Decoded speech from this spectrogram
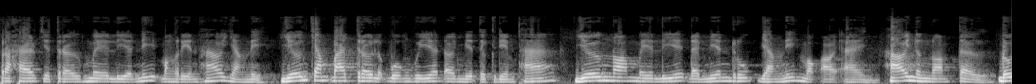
ប្រហែលជាត្រូវមេលានេះបង្រៀនហើយយ៉ាងនេះយើងចាំបាច់ត្រូវលបួងវាដោយមានតែក្រៀមថា យើងនាំមេលាដែលមានរូបយ៉ាងនេះមកឲ្យឯងហើយនឹងនាំទៅដូ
